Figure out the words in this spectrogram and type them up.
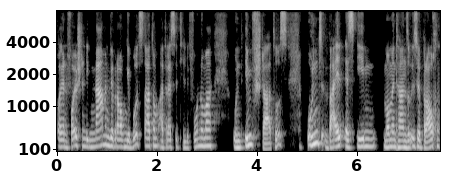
euren vollständigen Namen, wir brauchen Geburtsdatum, Adresse, Telefonnummer und Impfstatus. Und weil es eben momentan so ist, wir brauchen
